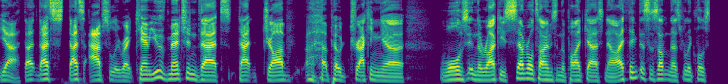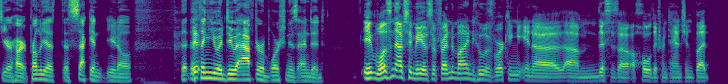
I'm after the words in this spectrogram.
Yeah, that that's that's absolutely right. Cam, you've mentioned that that job uh, about tracking uh, wolves in the Rockies several times in the podcast now. I think this is something that's really close to your heart. Probably a, the second, you know, the, the it, thing you would do after abortion is ended. It wasn't actually me. It was a friend of mine who was working in a. Um, this is a, a, whole different tangent, but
